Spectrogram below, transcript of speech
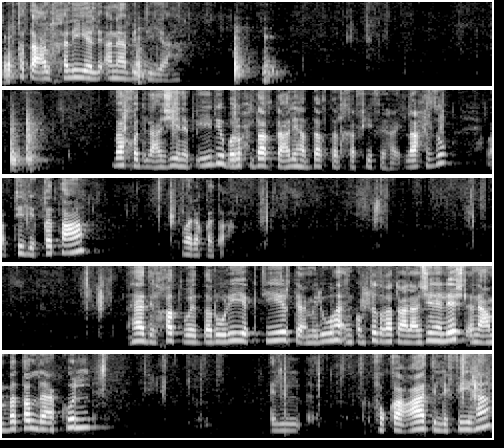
قطع الخلية اللي أنا بدي إياها. باخذ العجينة بإيدي وبروح ضغط عليها الضغطة الخفيفة هاي. لاحظوا؟ وأبتدي قطعة ورا قطعة. هذه الخطوة ضرورية كتير تعملوها إنكم تضغطوا على العجينة. ليش؟ لأن عم بطلع كل الفقاعات اللي فيها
